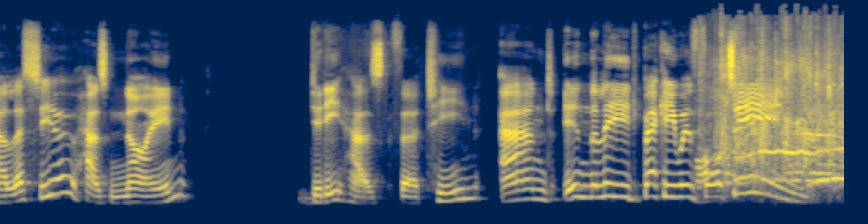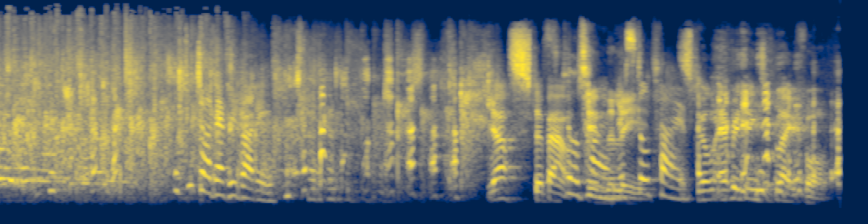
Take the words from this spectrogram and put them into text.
Alessio has nine, Didi has 13, and in the lead, Becky with 14. Good job, everybody. Just about Still time, in the lead. still time. Still everything to play for.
